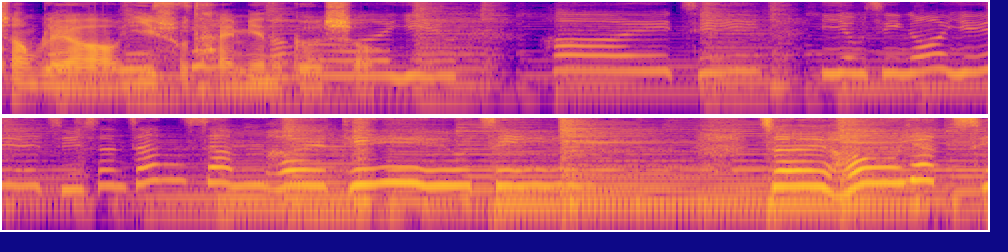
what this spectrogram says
上不了艺术台面的歌手，最好一次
